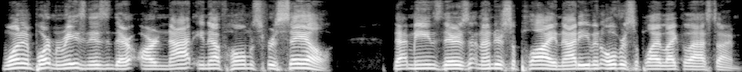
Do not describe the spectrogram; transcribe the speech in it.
One important reason is there are not enough homes for sale. That means there's an undersupply, not even oversupply like the last time.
